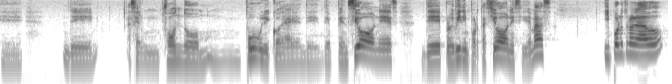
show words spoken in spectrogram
eh, de hacer un fondo público de, pensiones, de prohibir importaciones y demás. Y por otro lado,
